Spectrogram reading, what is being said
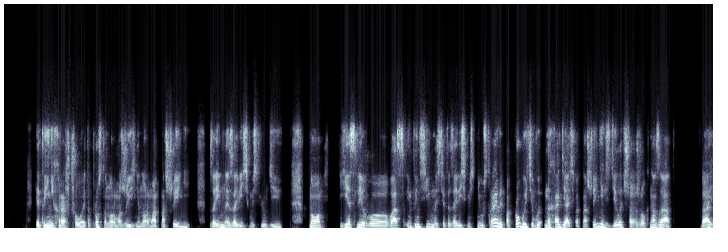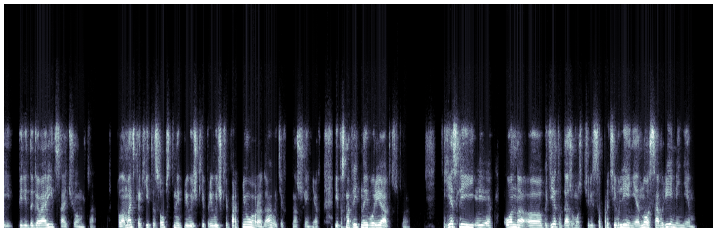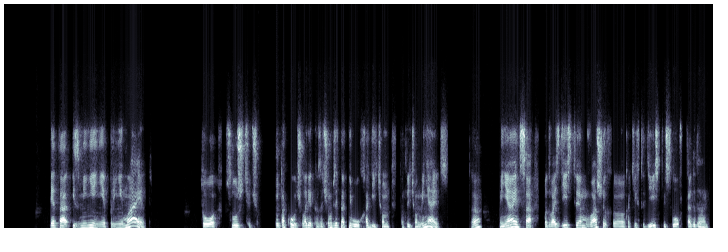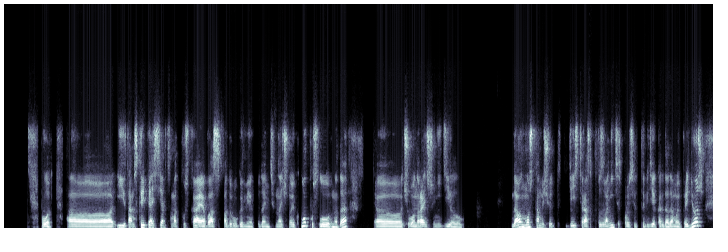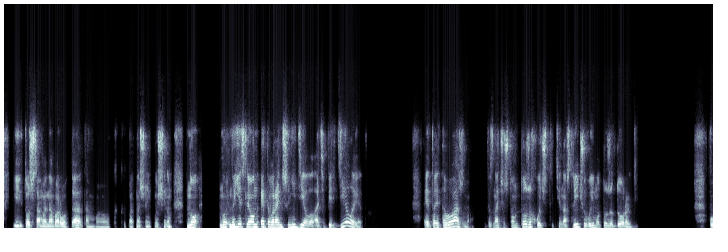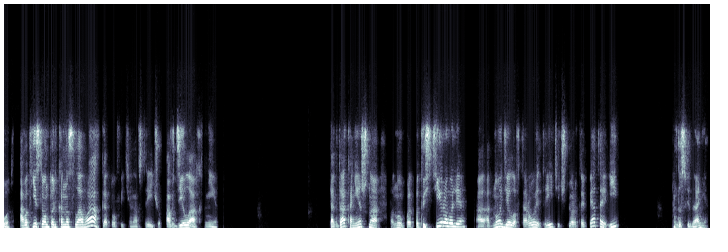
Это и нехорошо, это просто норма жизни, норма отношений, взаимная зависимость людей. Но если вас интенсивность этой зависимости не устраивает, попробуйте, вы, находясь в отношениях, сделать шажок назад да, и передоговориться о чем-то поломать какие-то собственные привычки, привычки партнера да, в этих отношениях и посмотреть на его реакцию. Если э, он э, где-то даже, может, через сопротивление, но со временем это изменение принимает, то слушайте, что такого человека, зачем обязательно от него уходить? Он, смотрите, он меняется. Да? Меняется под воздействием ваших э, каких-то действий, слов и так далее. Вот. А, и там, скрипя сердцем, отпуская вас с подругами куда-нибудь в ночной клуб, условно, да, а, чего он раньше не делал, да, он может там еще 10 раз позвонить и спросит, ты где, когда домой придешь, и то же самое наоборот, да, там, а, по отношению к мужчинам. Но, но, но если он этого раньше не делал, а теперь делает, это, это важно. Это значит, что он тоже хочет идти навстречу, вы ему тоже дороги. Вот. А вот если он только на словах готов идти навстречу, а в делах нет, тогда, конечно, ну, потестировали а, одно дело, второе, третье, четвертое, пятое и до свидания.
